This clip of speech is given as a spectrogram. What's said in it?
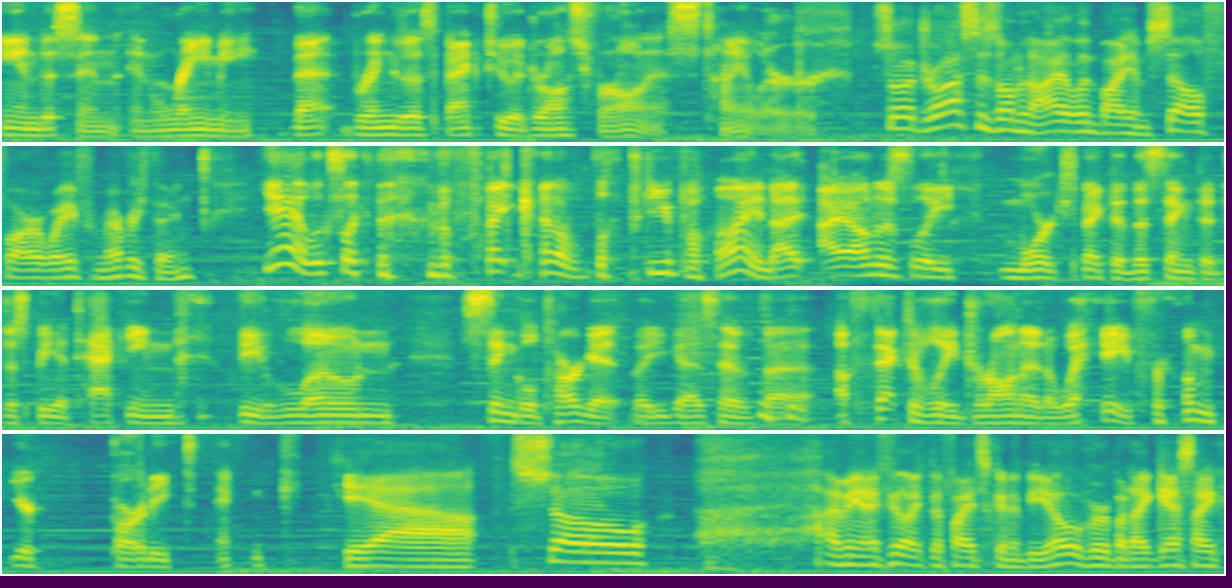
Anderson and Raimi. That brings us back to Adros Veronis. Tyler. So Adros is on an island by himself, far away from everything. Yeah, it looks like the, the fight kind of left you behind. I, I honestly more expected this thing to just be attacking the lone single target, but you guys have uh, effectively drawn it away from your party tank. Yeah. So, I mean, I feel like the fight's going to be over, but I guess I,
